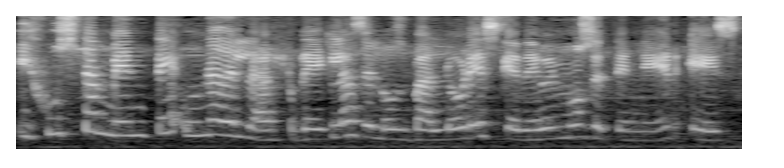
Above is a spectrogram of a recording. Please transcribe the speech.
Y justamente una de las reglas, de los valores que debemos de tener es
